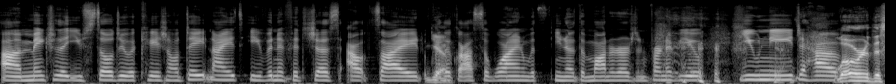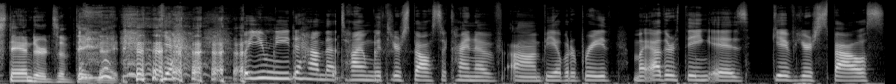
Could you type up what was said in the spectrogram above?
Um, make sure that you still do occasional date nights, even if it's just outside Yeah. with a glass of wine with you know the monitors in front of you. You need to have lower the standards of date night yeah, but you need to have that time with your spouse to kind of um, be able to breathe. My other thing is give your spouse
